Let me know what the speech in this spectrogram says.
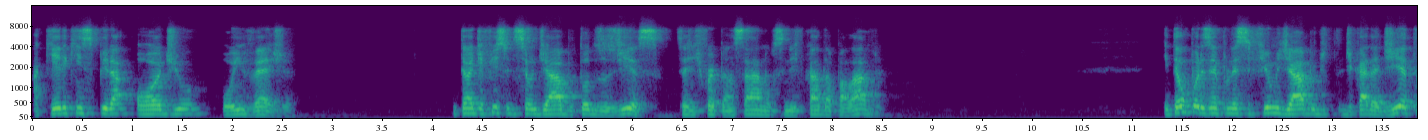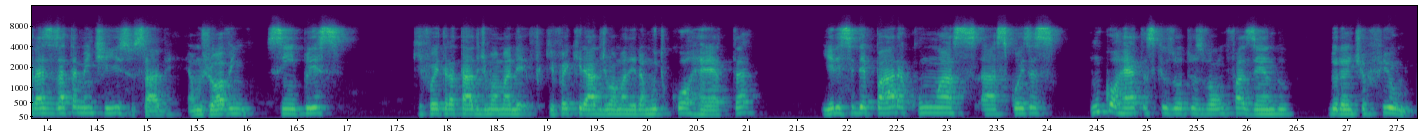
Aquele que inspira ódio ou inveja. Então é difícil de ser um diabo todos os dias, se a gente for pensar no significado da palavra? Então, por exemplo, nesse filme Diabo de, Cada Dia, traz exatamente isso, sabe? É um jovem simples que foi tratado de uma maneira, que foi criado de uma maneira muito correta, e ele se depara com as, as coisas incorretas que os outros vão fazendo durante o filme.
